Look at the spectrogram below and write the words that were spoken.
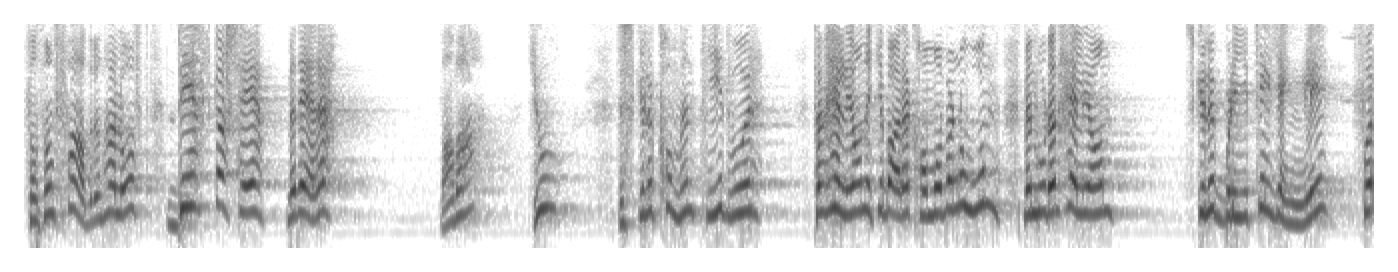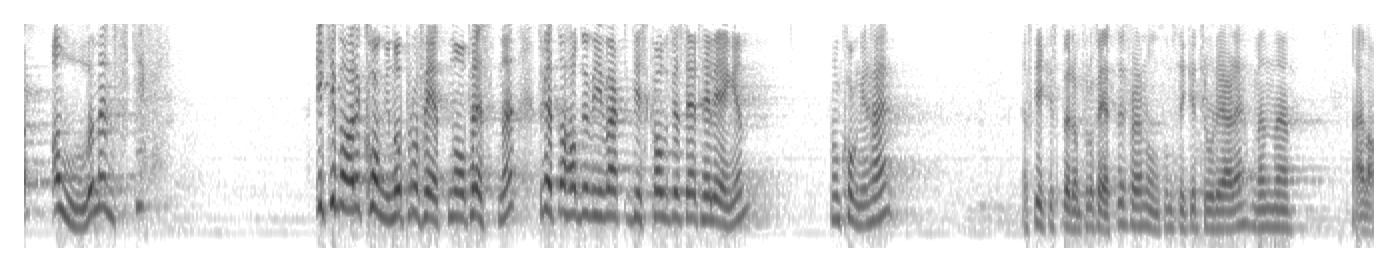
sånn som Faderen har lovt, det skal skje med dere. Hva da? Jo, det skulle komme en tid hvor Den hellige ånd ikke bare kom over noen, men hvor Den hellige ånd skulle bli tilgjengelig for alle mennesker. Ikke bare kongene og profetene og prestene. Du vet, Da hadde vi vært diskvalifisert hele gjengen. Noen konger her. Jeg skal ikke spørre om profeter, for det er noen som sikkert tror de er det. Men eh, nei da.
